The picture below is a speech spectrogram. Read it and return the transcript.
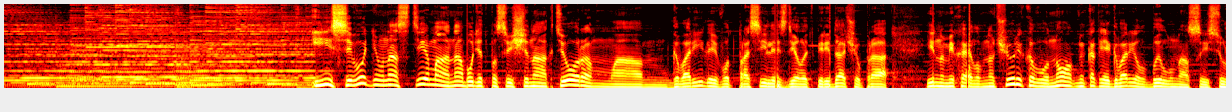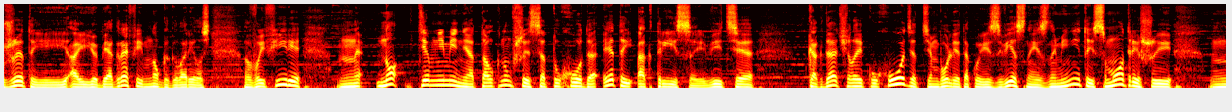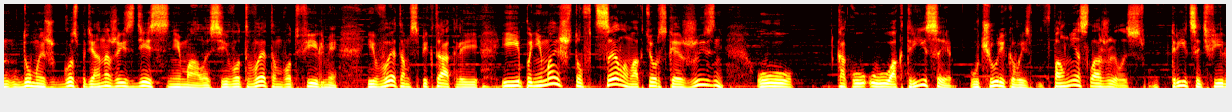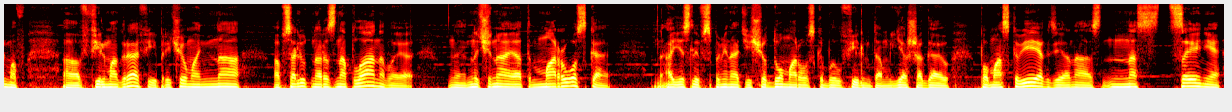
И сегодня у нас тема, она будет посвящена актерам. А, говорили, вот просили сделать передачу про Инну Михайловну Чурикову, но, как я и говорил, был у нас и сюжет, и о ее биографии много говорилось в эфире. Но, тем не менее, оттолкнувшись от ухода этой актрисы, ведь э, когда человек уходит, тем более такой известный и знаменитый, смотришь и думаешь, господи, она же и здесь снималась, и вот в этом вот фильме, и в этом спектакле, и, и понимаешь, что в целом актерская жизнь у как у, у актрисы, у Чуриковой вполне сложилась. 30 фильмов э, в фильмографии, причем она абсолютно разноплановая, э, начиная от «Морозка», а если вспоминать еще до «Морозка» был фильм, там «Я шагаю по Москве», где она на сцене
